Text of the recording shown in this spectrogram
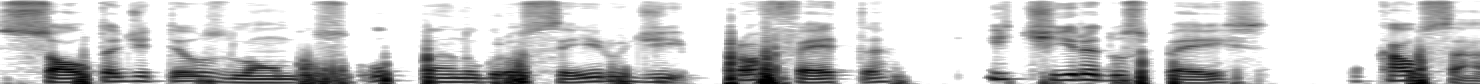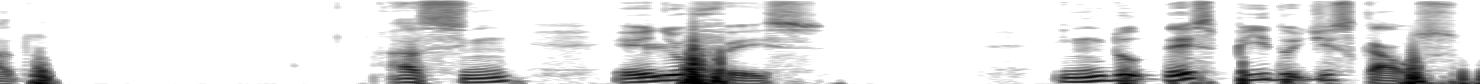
solta de teus lombos o pano grosseiro de profeta e tira dos pés o calçado. Assim ele o fez, indo despido e descalço.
